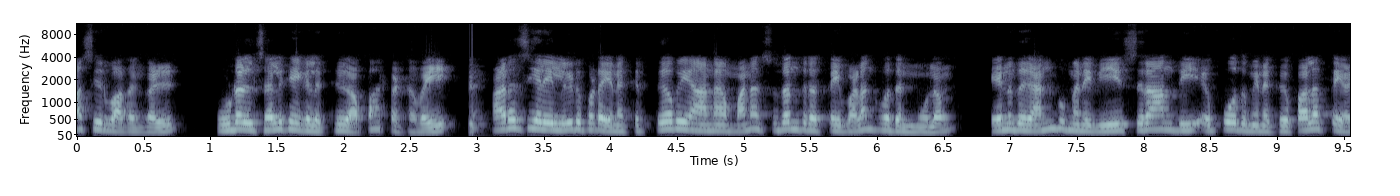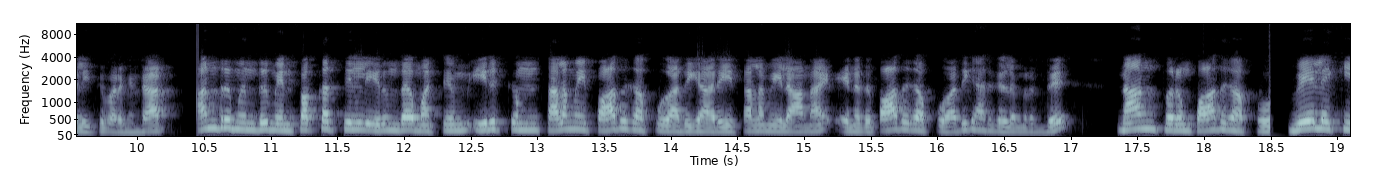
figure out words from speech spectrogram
ஆசீர்வாதங்கள் உடல் சலுகைகளுக்கு அப்பாற்பட்டவை. அரசியலில் ஈடுபட எனக்கு தேவையான மன சுதந்திரத்தை வழங்குவதன் மூலம் எனது அன்பு மனைவி சிராந்தி எப்போதும் எனக்கு பலத்தை அளித்து வருகின்றார். அன்றுமின்றும் என் பக்கத்தில் இருந்த மற்றும் இருக்கும் தலைமை பாதுகாப்பு அதிகாரி தலைமையிலான எனது பாதுகாப்பு அதிகாரிகளிடமிருந்து நான் பெறும் பாதுகாப்பு வேலைக்கு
